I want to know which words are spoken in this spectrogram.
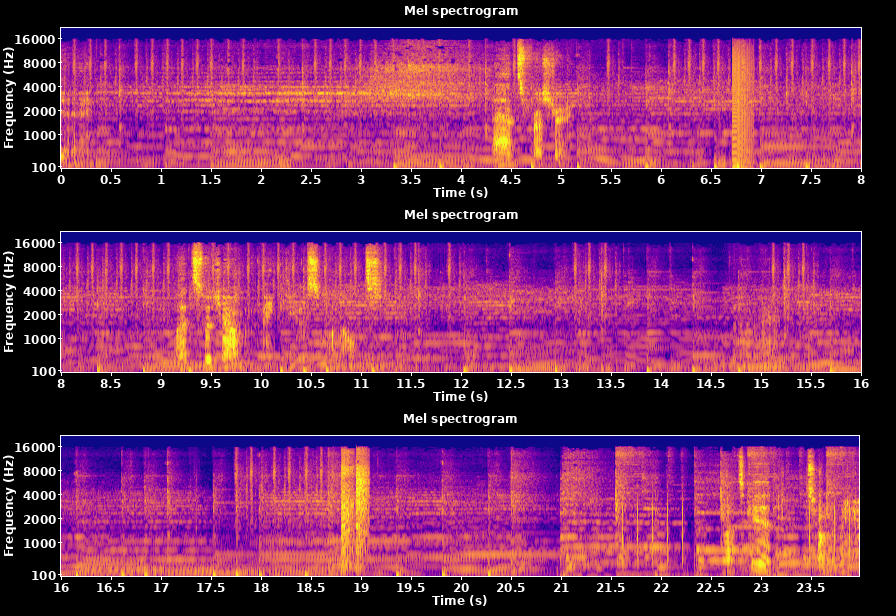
Okay. That's frustrating. Let's switch out make you someone else. Let's get Tony.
